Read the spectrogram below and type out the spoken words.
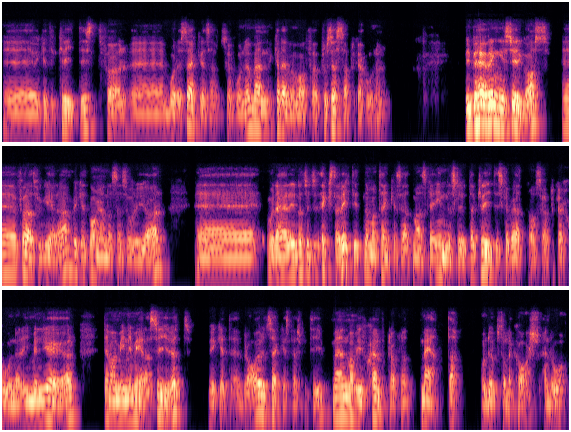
eh, vilket är kritiskt för eh, både säkerhetsapplikationer, men kan även vara för processapplikationer. Vi behöver ingen syrgas för att fungera, vilket många andra sensorer gör. Och det här är naturligtvis extra viktigt när man tänker sig att man ska innesluta kritiska vätgasapplikationer i miljöer där man minimerar syret, vilket är bra ur ett säkerhetsperspektiv. Men man vill självklart mäta om det uppstår läckage ändå.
